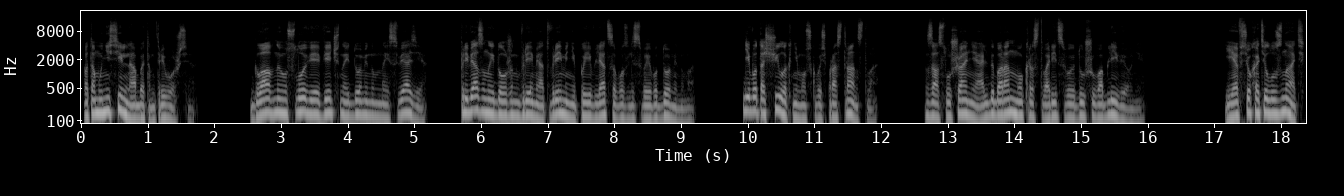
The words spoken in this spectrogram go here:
потому не сильно об этом тревожься. Главное условие вечной доминумной связи — привязанный должен время от времени появляться возле своего доминума. Его тащило к нему сквозь пространство. За слушание Альдебаран мог растворить свою душу в Обливионе. Я все хотел узнать,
